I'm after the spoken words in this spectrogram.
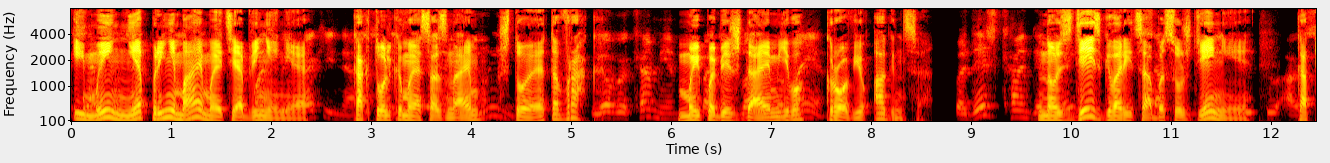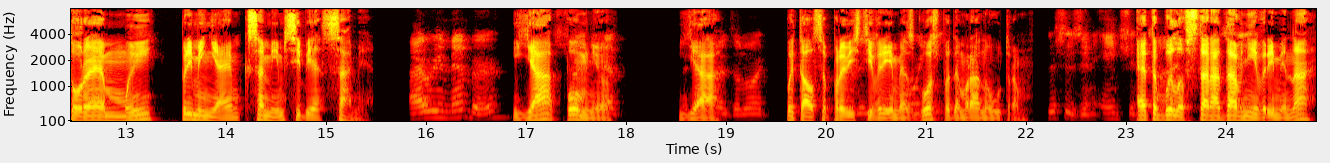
И мы не принимаем эти обвинения, как только мы осознаем, что это враг. Мы побеждаем его кровью Агнца. Но здесь говорится об осуждении, которое мы применяем к самим себе сами. Я помню, я пытался провести время с Господом рано утром. Это было в стародавние времена.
